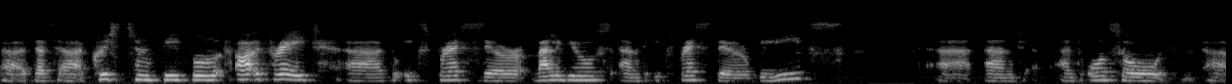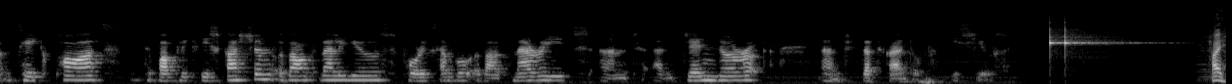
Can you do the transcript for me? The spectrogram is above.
uh, that uh, Christian people are afraid uh, to express their values and express their beliefs, uh, and and also um, take part to public discussion about values, for example, about marriage and and gender, and that kind of issues. Hei,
